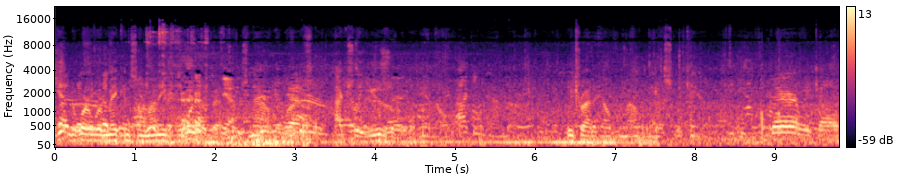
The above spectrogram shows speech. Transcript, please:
getting to where we're making some money for the veterans now. Where it's actually usable, you know. And uh, we try to help them out the best we can. There we go.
